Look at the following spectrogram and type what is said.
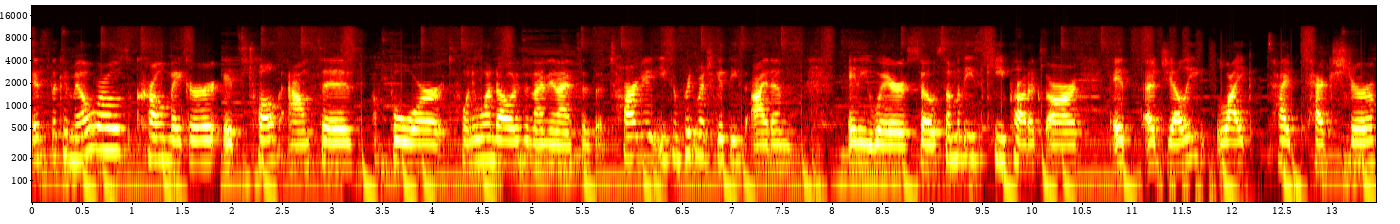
it's the Camille Rose Curl Maker. It's 12 ounces for $21.99 at Target. You can pretty much get these items anywhere. So some of these key products are, it's a jelly-like type texture.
